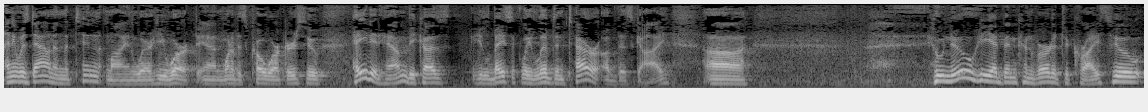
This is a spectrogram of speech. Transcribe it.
And he was down in the tin mine where he worked, and one of his coworkers who hated him because he basically lived in terror of this guy, uh, who knew he had been converted to Christ, who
